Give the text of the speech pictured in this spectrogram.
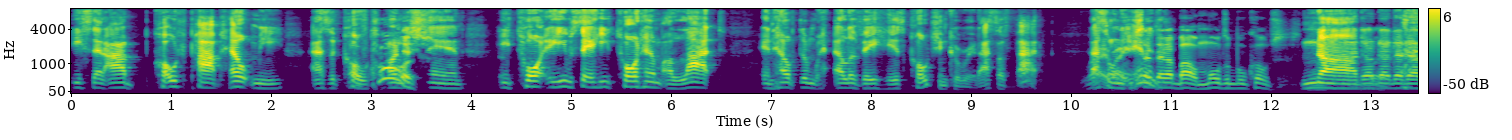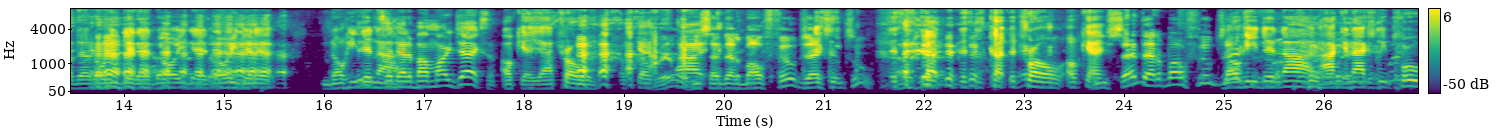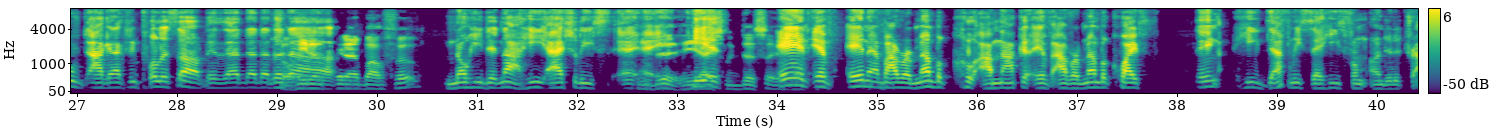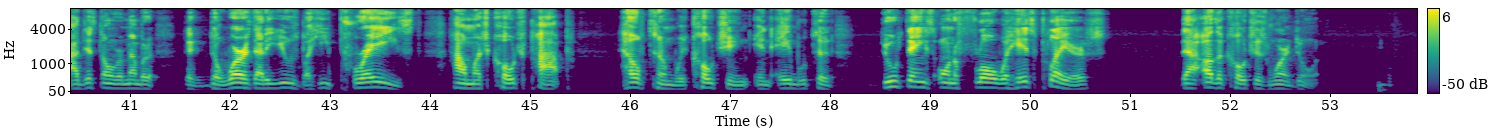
He said I. Coach Pop helped me as a coach course. understand. He taught. He was saying he taught him a lot and helped him elevate his coaching career. That's a fact. That's Right, on right. the He said that about multiple coaches. Nah, no, no, no, no, no, no, he didn't. No, he didn't. No, he didn't. No, he He did said that about Mark Jackson. Okay, y'all trolling. Okay, All Yeah, he said that about Phil Jackson too. This is cut. This is cut the troll. Okay. He said that about Phil Jackson. No, he did bro. not. I can actually prove. I can actually pull this up. Da- da- da- da- So he didn't say that about Phil. No, he did not. He actually, eh, he, eh, did. He is- actually did say and that. if and if I remember, I'm not gonna. If I remember quite thing, he definitely said he's from under the tree. I just don't remember the, the words that he used, but he praised how much Coach Pop helped him with coaching and able to do things on the floor with his players that other coaches weren't doing.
